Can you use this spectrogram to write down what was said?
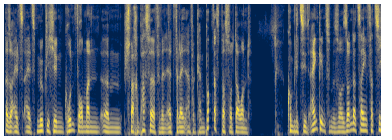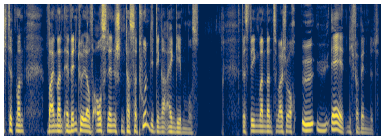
also als, als möglichen Grund, warum man ähm, schwache Passwörter verwendet, er hat vielleicht einfach keinen Bock, das Passwort dauernd kompliziert eingeben zu müssen. Oder Sonderzeichen verzichtet man, weil man eventuell auf ausländischen Tastaturen die Dinger eingeben muss. Weswegen man dann zum Beispiel auch ÖÜE nicht verwendet.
